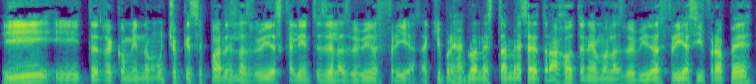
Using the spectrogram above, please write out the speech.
Y, te recomiendo mucho que separes las bebidas calientes de las bebidas frías. Aquí, por ejemplo, en esta mesa de trabajo tenemos las bebidas frías y frappé.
